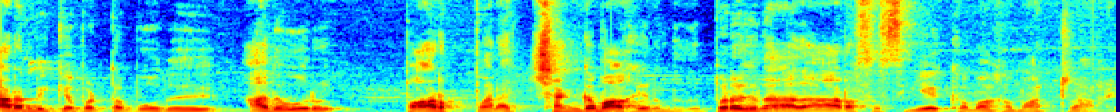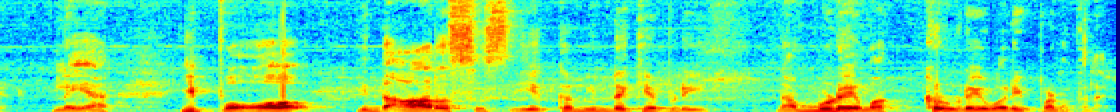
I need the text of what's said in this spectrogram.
ஆரம்பிக்கப்பட்ட போது அது ஒரு பார்ப்பன சங்கமாக இருந்தது. பிறகுதான் அது ஆர்எஸ்எஸ் இயக்கமாக மாற்றினார்கள் இல்லையா? இப்போது இந்த ஆர்எஸ்எஸ் இயக்கம் இன்றைக்கு எப்படி? நம்முடைய மக்களுடைய வரிப்பணத்தில்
